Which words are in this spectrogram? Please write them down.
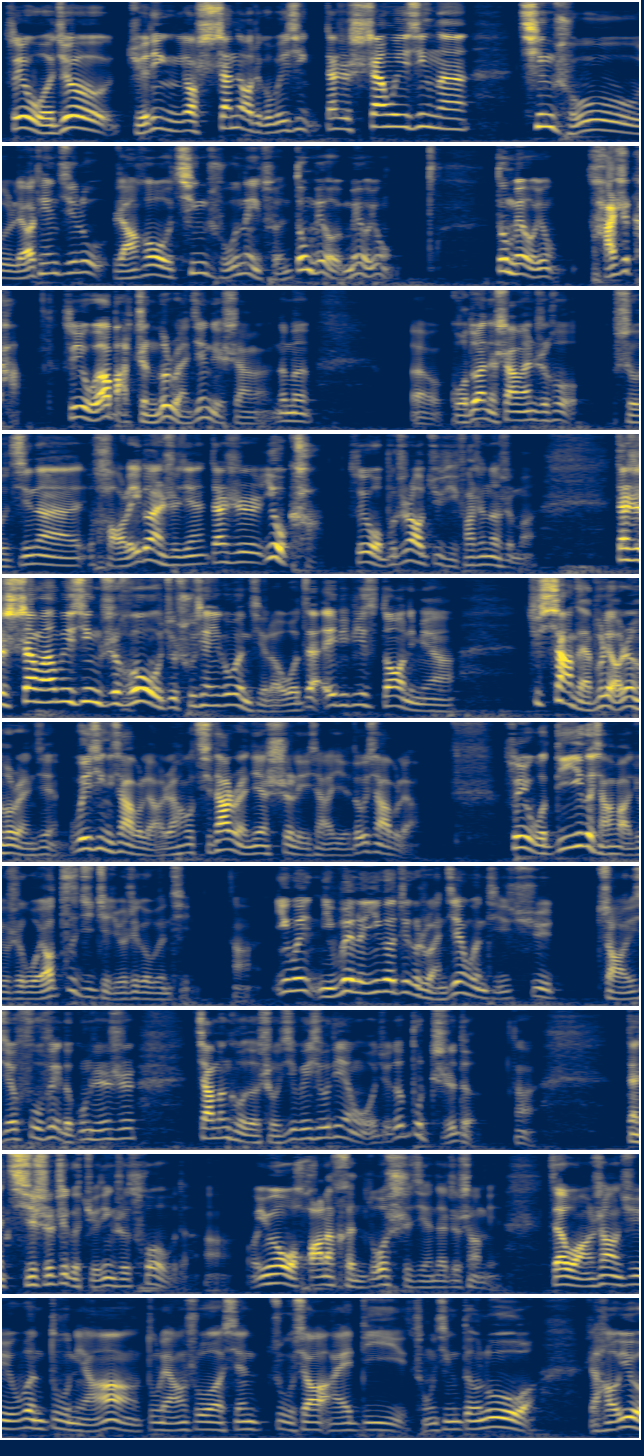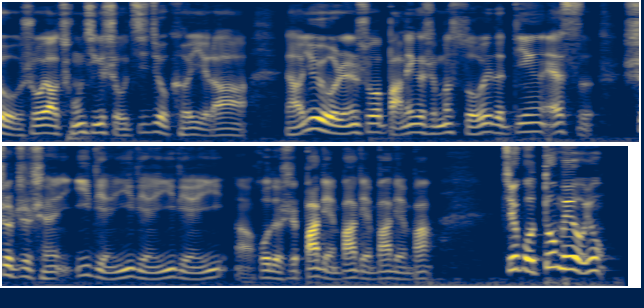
所以我就决定要删掉这个微信。但是删微信呢，清除聊天记录，然后清除内存都没有没有用，都没有用，还是卡。所以我要把整个软件给删了。那么，呃，果断的删完之后，手机呢好了一段时间，但是又卡，所以我不知道具体发生了什么。但是删完微信之后，就出现一个问题了。我在 App Store 里面啊，就下载不了任何软件，微信下不了，然后其他软件试了一下，也都下不了。所以我第一个想法就是我要自己解决这个问题啊，因为你为了一个这个软件问题去找一些付费的工程师，家门口的手机维修店，我觉得不值得啊。但其实这个决定是错误的啊！因为我花了很多时间在这上面，在网上去问度娘，度娘说先注销 ID，重新登录，然后又有说要重启手机就可以了，然后又有人说把那个什么所谓的 DNS 设置成一点一点一点一啊，或者是八点八点八点八，结果都没有用。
